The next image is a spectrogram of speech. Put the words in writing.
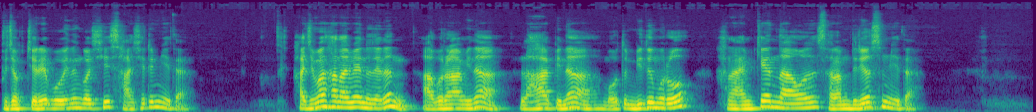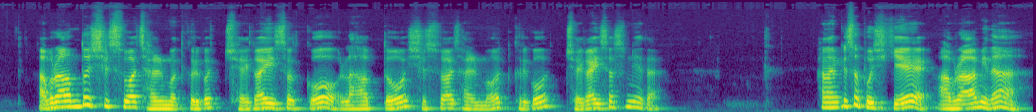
부적절해 보이는 것이 사실입니다. 하지만 하나님의 눈에는 아브라함이나 라합이나 모두 믿음으로 하나님께 나온 사람들이었습니다. 아브라함도 실수와 잘못 그리고 죄가 있었고 라합도 실수와 잘못 그리고 죄가 있었습니다. 하나님께서 보시기에 아브라함이나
